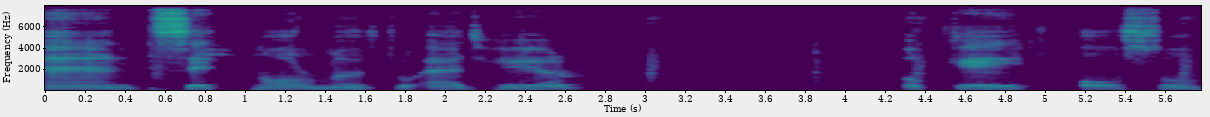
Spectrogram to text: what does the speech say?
and set normal to add here okay also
